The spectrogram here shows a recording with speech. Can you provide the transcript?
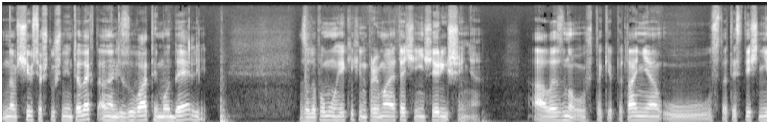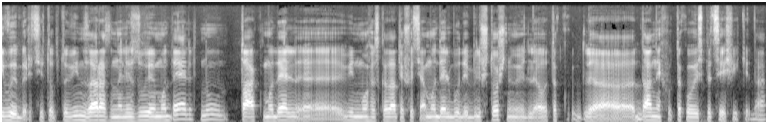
навчився штучний інтелект аналізувати моделі, за допомогою яких він приймає те чи інше рішення. Але знову ж таки, питання у статистичній вибірці. Тобто він зараз аналізує модель. Ну так, модель, е, він може сказати, що ця модель буде більш точною для отак, для даних такої специфіки. Да?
